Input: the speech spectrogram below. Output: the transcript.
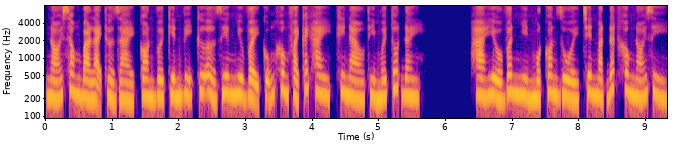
Nói xong bà lại thở dài, còn với kiến vĩ cứ ở riêng như vậy cũng không phải cách hay, khi nào thì mới tốt đây. Hà Hiểu Vân nhìn một con ruồi trên mặt đất không nói gì.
